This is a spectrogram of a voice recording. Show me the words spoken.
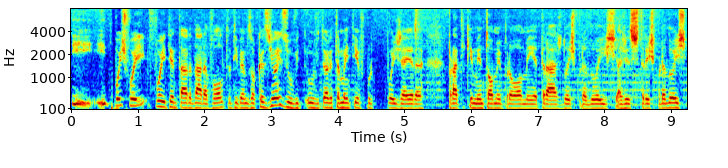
e, e, depois foi, foi tentar dar a volta, tivemos ocasiões, o, Vitória também teve, porque depois já era praticamente homem para homem atrás, 2 para 2, às vezes 3 para 2.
